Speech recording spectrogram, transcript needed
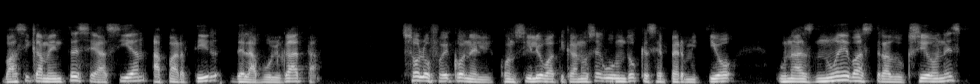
básicamente se hacían a partir de la Vulgata. Solo fue con el Concilio Vaticano II que se permitió unas nuevas traducciones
